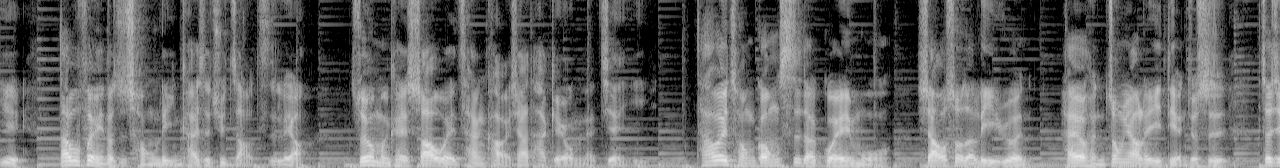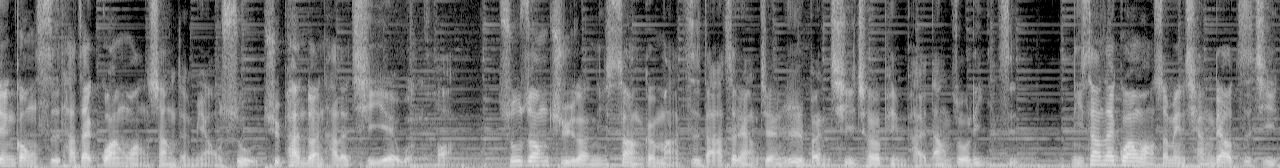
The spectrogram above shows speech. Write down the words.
业，大部分也都是从零开始去找资料，所以我们可以稍微参考一下他给我们的建议。他会从公司的规模、销售的利润，还有很重要的一点就是这间公司它在官网上的描述，去判断它的企业文化。书中举了尼桑跟马自达这两间日本汽车品牌当做例子。尼桑在官网上面强调自己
